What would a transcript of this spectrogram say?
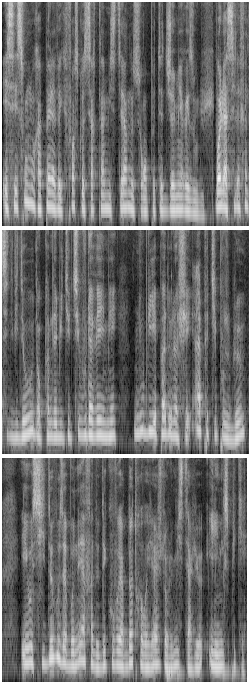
et ces sons nous rappellent avec force que certains mystères ne seront peut-être jamais résolus. Voilà, c'est la fin de cette vidéo, donc comme d'habitude, si vous l'avez aimé, n'oubliez pas de lâcher un petit pouce bleu, et aussi de vous abonner afin de découvrir d'autres voyages dans le mystérieux et l'inexpliqué.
